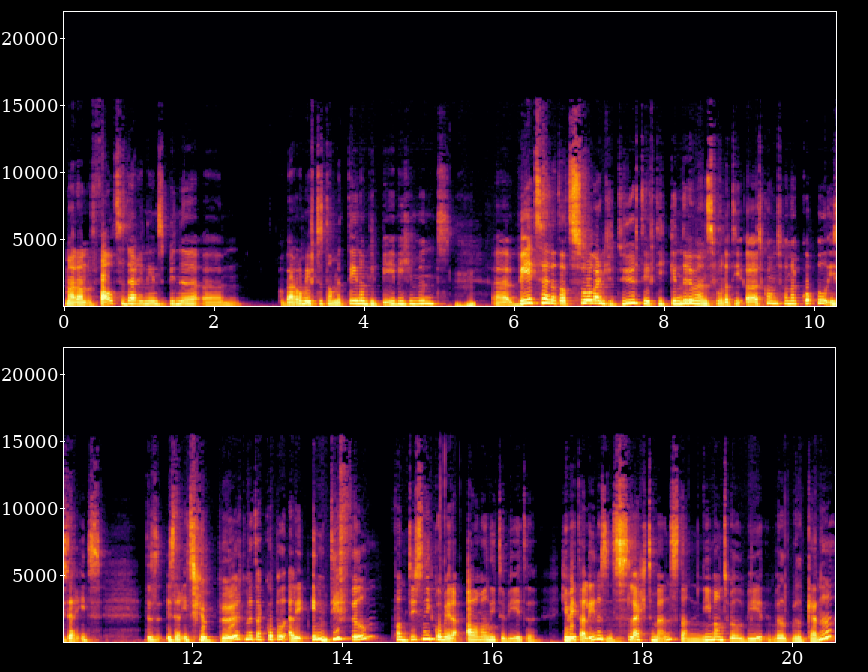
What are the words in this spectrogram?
Maar dan valt ze daar ineens binnen. Um, waarom heeft ze het dan meteen op die baby gemunt? Mm uh, weet zij dat dat zo lang geduurd heeft, die kinderwens, voordat die uitkomt van dat koppel? Is er iets, dus, is er iets gebeurd met dat koppel? Allee, in die film van Disney kom je dat allemaal niet te weten. Je weet alleen als een slecht mens dat niemand wil, wil, wil kennen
